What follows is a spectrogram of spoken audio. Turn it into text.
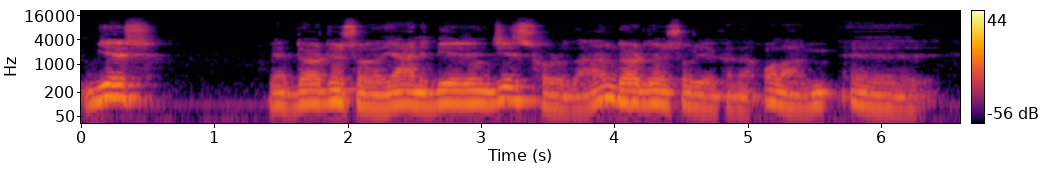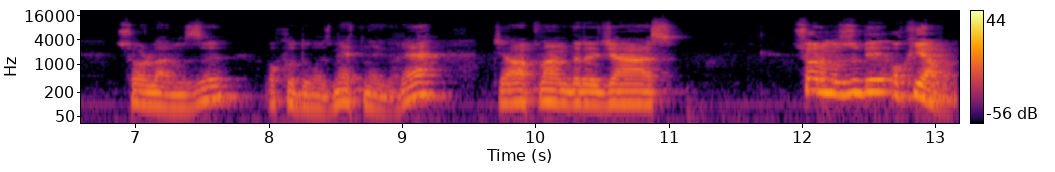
bir ve dördüncü soruda yani birinci sorudan dördüncü soruya kadar olan e, sorularımızı okuduğumuz metne göre cevaplandıracağız. Sorumuzu bir okuyalım.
